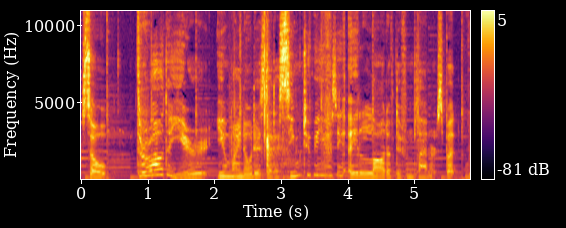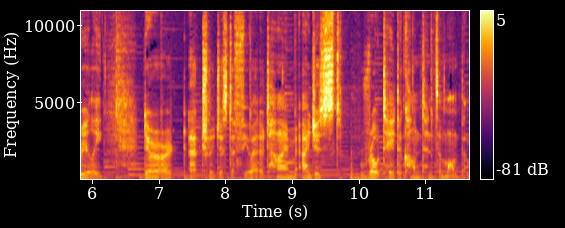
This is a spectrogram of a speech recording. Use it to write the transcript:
So Throughout the year, you might notice that I seem to be using a lot of different planners, but really, there are actually just a few at a time. I just rotate the content among them.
